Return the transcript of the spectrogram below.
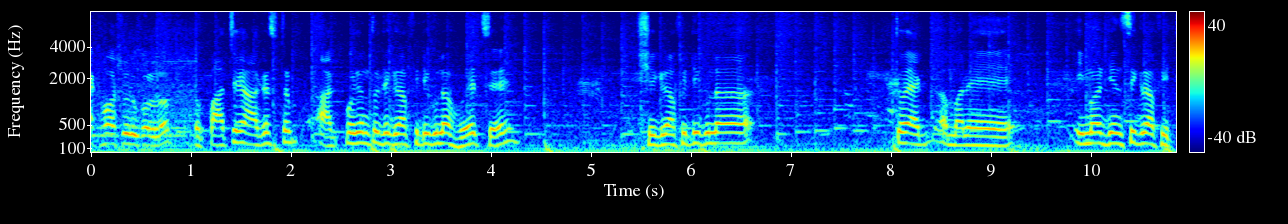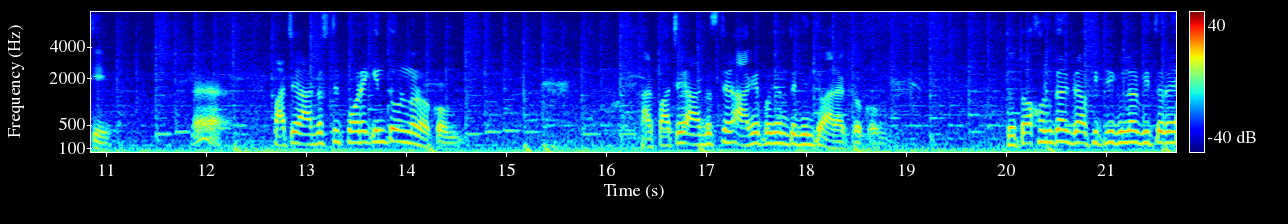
এক হওয়া শুরু করল। তো পাঁচই আগস্টের আগ পর্যন্ত যে গ্রাফিটিগুলো হয়েছে, সেই গ্রাফিটিগুলো তো এক মানে ইমার্জেন্সি গ্রাফিটি হ্যাঁ পাঁচই আগস্টের পরে কিন্তু অন্যরকম। আর পাঁচই আগস্টের আগে পর্যন্ত কিন্তু আর রকম তো তখনকার গ্রাফিটিগুলোর ভিতরে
